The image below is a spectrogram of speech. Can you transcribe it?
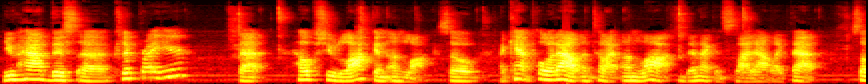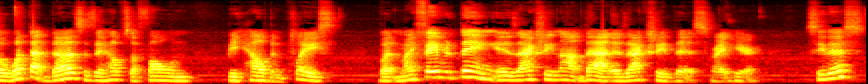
you have this uh, clip right here that helps you lock and unlock. So I can't pull it out until I unlock, then I can slide out like that. So what that does is it helps the phone be held in place. But my favorite thing is actually not that, is actually this right here. See this?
